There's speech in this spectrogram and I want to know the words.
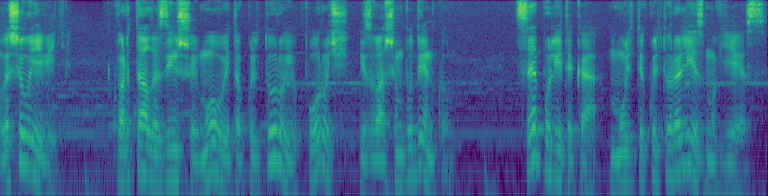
Лише уявіть, квартали з іншою мовою та культурою поруч із вашим будинком. Це політика мультикультуралізму в ЄС.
